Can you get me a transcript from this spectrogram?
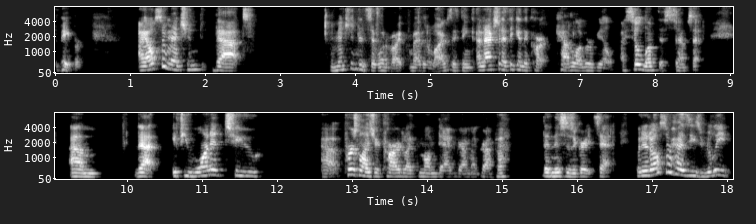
the paper. I also mentioned that I mentioned this in one of my, my other lives, I think, and actually I think in the catalog reveal, I still love this stamp set. Um, that if you wanted to uh, personalize your card like mom, dad, grandma, grandpa, then this is a great set. But it also has these really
